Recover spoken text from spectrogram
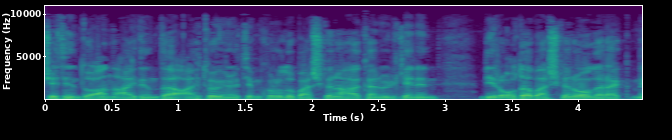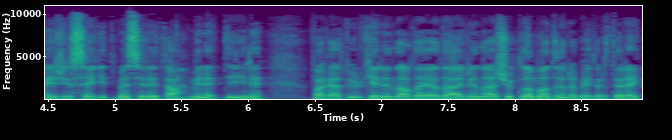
Çetin Doğan, Aydın'da Ayto Yönetim Kurulu Başkanı Hakan Ülken'in bir oda başkanı olarak meclise gitmesini tahmin ettiğini fakat ülkenin aday adaylığını açıklamadığını belirterek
